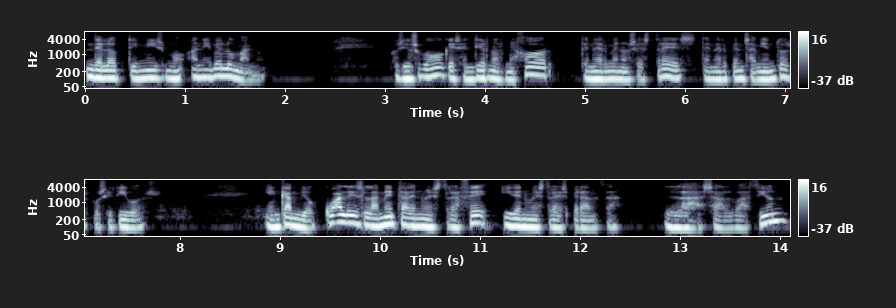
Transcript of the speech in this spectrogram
del optimismo a nivel humano? Pues yo supongo que sentirnos mejor, tener menos estrés, tener pensamientos positivos. Y en cambio, ¿cuál es la meta de nuestra fe y de nuestra esperanza? La salvación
